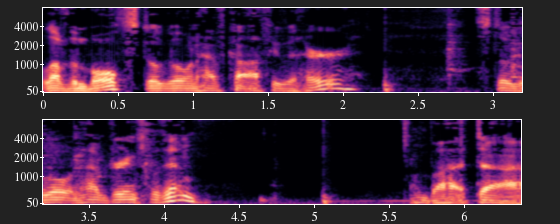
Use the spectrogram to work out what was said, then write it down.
Love them both. Still go and have coffee with her. Still go out and have drinks with him. But uh,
